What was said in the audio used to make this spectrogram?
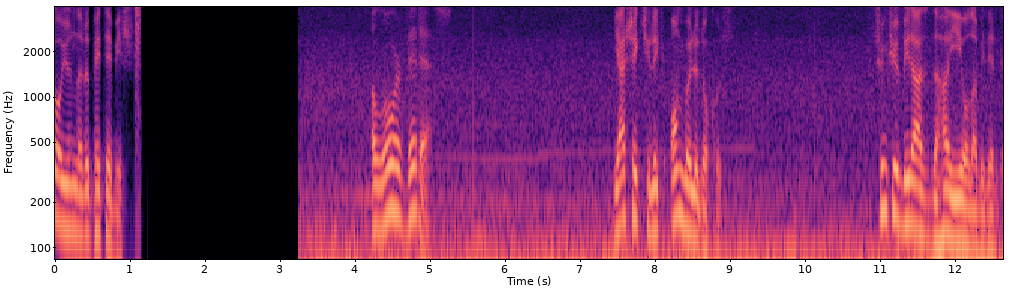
oyunları PT1. Allure Vitus. Gerçekçilik 10 bölü 9. Çünkü biraz daha iyi olabilirdi.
